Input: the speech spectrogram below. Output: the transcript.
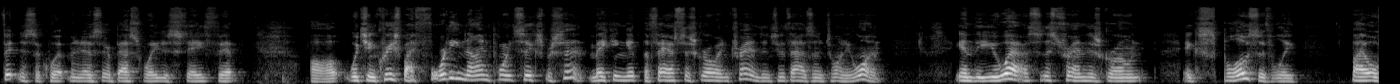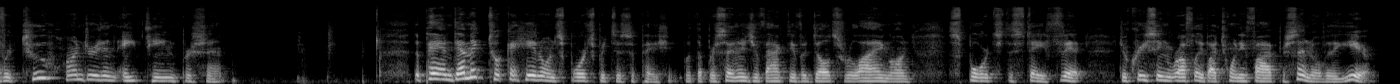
fitness equipment as their best way to stay fit, uh, which increased by 49.6%, making it the fastest growing trend in 2021. In the US, this trend has grown explosively by over 218%. The pandemic took a hit on sports participation, with the percentage of active adults relying on sports to stay fit decreasing roughly by 25% over the year,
